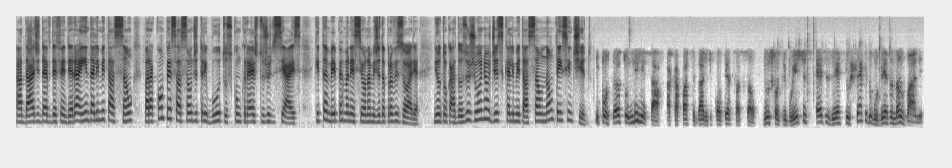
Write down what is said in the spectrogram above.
Haddad deve defender ainda a limitação para a compensação de tributos com créditos judiciais, que também permaneceu na medida provisória. Nilton Cardoso Júnior disse que a limitação não tem sentido. E, portanto, limitar a capacidade de compensação dos contribuintes é dizer que o cheque do governo não vale.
